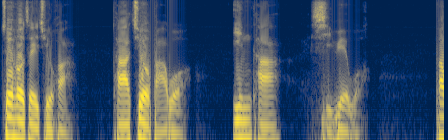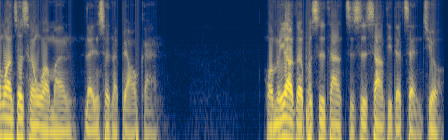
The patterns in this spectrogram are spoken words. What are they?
最后这一句话，他就把我，因他喜悦我，盼望这成我们人生的标杆。我们要的不是他，只是上帝的拯救。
